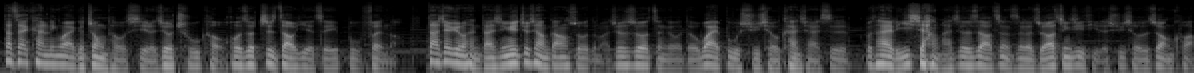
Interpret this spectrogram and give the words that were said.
那再看另外一个重头戏了，就是出口或者说制造业这一部分哦。大家原本很担心，因为就像刚刚说的嘛，就是说整个的外部需求看起来是不太理想啊，就是知道这整个主要经济体的需求的状况。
